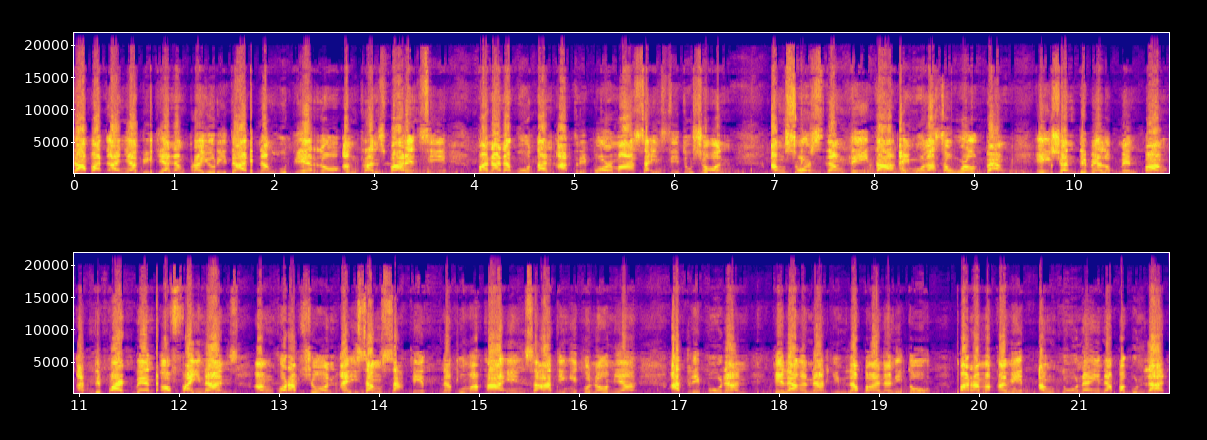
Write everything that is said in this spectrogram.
dapat anya bigyan ng prioridad ng gobyerno ang transparency, pananagutan at reforma sa institusyon. Ang source ng data ay mula sa World Bank, Asian Development Bank at Department of Finance. Ang korupsyon ay isang sakit na kumakain sa ating ekonomiya at lipunan. Kailangan natin labanan ito para makamit ang tunay na pagunlad.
